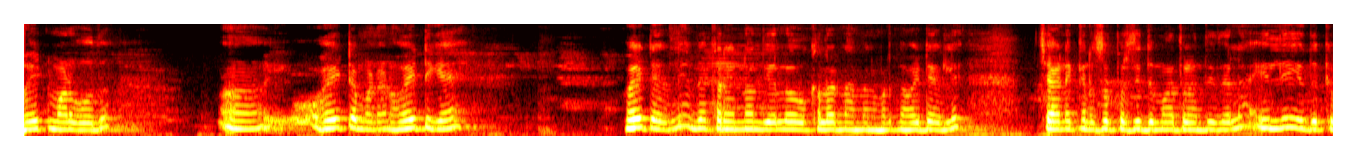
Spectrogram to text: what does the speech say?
ವೈಟ್ ಮಾಡ್ಬೋದು. ವೈಟ್ ಮಾಡೋಣ ವೈಟಿಗೆ ವೈಟ್ ಇರಲಿ, ಬೇಕಾದ್ರೆ ಇನ್ನೊಂದು ಎಲ್ಲೋ ಕಲರ್ ನಾನು ಆಮೇಲೆ ಮಾಡ್ತೀನಿ ವೈಟ್ ಇರಲಿ. ಚಾಣಕ್ಯನ ಸುಪ್ರಸಿದ್ಧ ಮಾತುಗಳು ಅಂತಿದೆಯಲ್ಲ ಇಲ್ಲಿ ಇದಕ್ಕೆ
